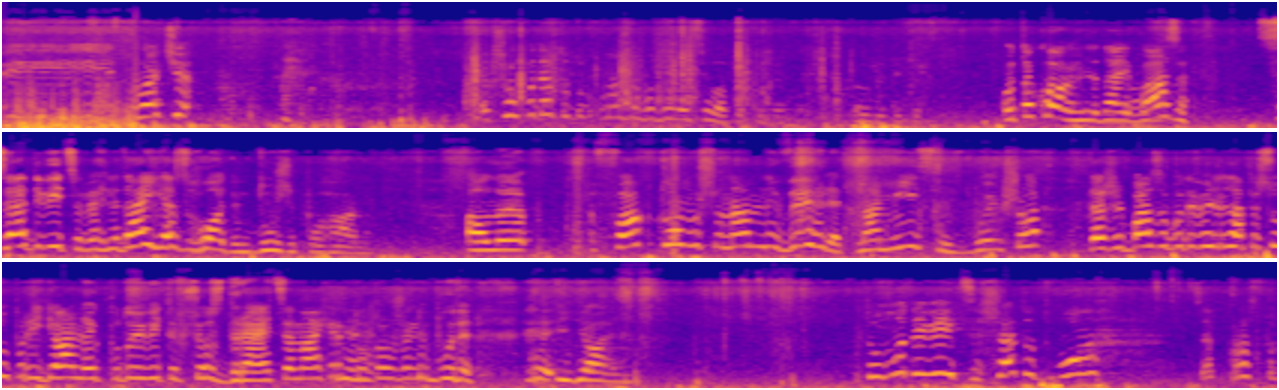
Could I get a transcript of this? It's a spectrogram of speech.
І, Коротше, якщо впаде, то тут село покажи. То вже таке. Отако виглядає база. Це дивіться, виглядає я згоден дуже погано. Але факт в тому, що нам не вигляд, на міцність. Бо якщо навіть база буде виглядати супер ідеально, як подує вітер, все здреться нахер, то, то вже не буде е, ідеально. Тому дивіться, ще тут во. Це просто.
